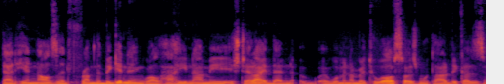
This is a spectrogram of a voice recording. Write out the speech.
that he annuls it from the beginning, well, hahinami ishterai. then woman number two also is mutar because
